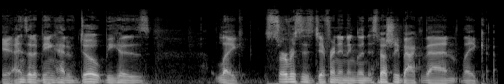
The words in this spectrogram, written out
it ended up being kind of dope because like service is different in England, especially back then. Like y-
